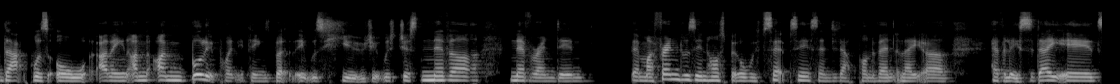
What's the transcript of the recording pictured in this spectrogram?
that was all. I mean, I'm I'm bullet pointing things, but it was huge. It was just never, never ending. Then my friend was in hospital with sepsis, ended up on a ventilator, heavily sedated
